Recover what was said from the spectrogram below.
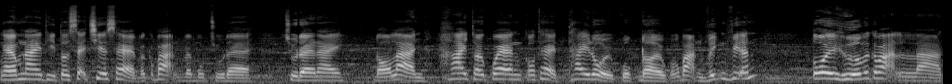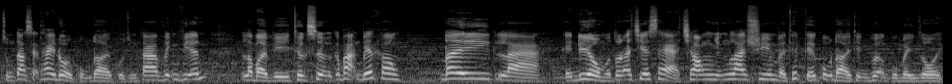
Ngày hôm nay thì tôi sẽ chia sẻ với các bạn về một chủ đề. Chủ đề này đó là hai thói quen có thể thay đổi cuộc đời của các bạn vĩnh viễn. Tôi hứa với các bạn là chúng ta sẽ thay đổi cuộc đời của chúng ta vĩnh viễn là bởi vì thực sự các bạn biết không, đây là cái điều mà tôi đã chia sẻ trong những livestream về thiết kế cuộc đời thịnh vượng của mình rồi.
